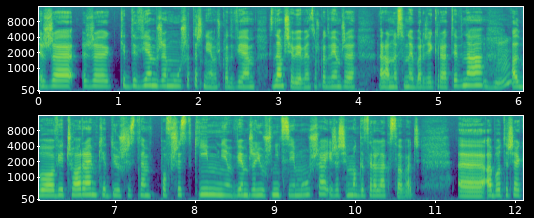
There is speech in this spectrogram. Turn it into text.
że, że kiedy wiem, że muszę, też nie wiem, na przykład wiem, znam siebie, więc na przykład wiem, że rano jestem najbardziej kreatywna, Mhm. albo wieczorem, kiedy już jestem po wszystkim, nie, wiem, że już nic nie muszę i że się mogę zrelaksować. E, albo też jak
